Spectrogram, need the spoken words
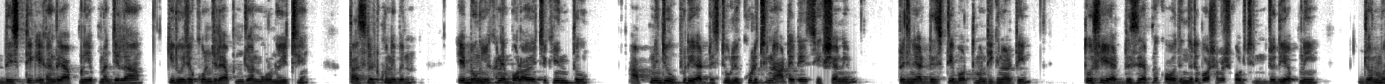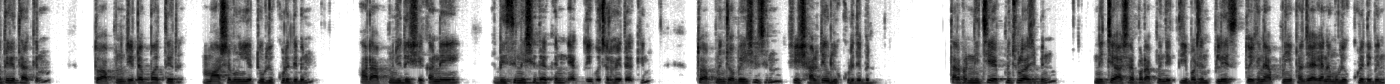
ডিস্ট্রিক্ট এখান থেকে আপনি আপনার জেলা কী রয়েছে, কোন জেলায় আপনার জন্মগ্রহণ হয়েছে, তা সিলেক্ট করে নেবেন। এবং এখানে বলা হয়েছে কিন্তু আপনি যে উপরে অ্যাড্রেসটি উল্লেখ করেছেন, আটের এই সেকশানে প্রেজেন্ট অ্যাড্রেসটি বর্তমান ঠিকানাটি, তো সেই অ্যাড্রেসে আপনি কদিন ধরে বসবাস করছেন? যদি আপনি জন্ম থেকে থাকেন, তো আপনি ডেট অফ বার্থের মাস এবং ইয়েটি উল্লেখ করে দেবেন। আর আপনি যদি সেখানে রিসেন্ট এসে দেখেন, এক দুই বছর হয়ে থাকেন তো আপনি জবে এসেছেন, সেই সালটি উল্লেখ করে দেবেন। তারপর নিচে আপনি চলে আসবেন। নিচে আসার পর আপনি দেখতেই পাচ্ছেন প্লেস তো এখানে আপনি আপনার জায়গা নাম উল্লেখ করে দেবেন।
